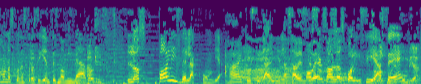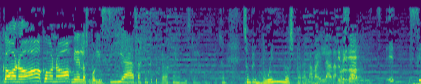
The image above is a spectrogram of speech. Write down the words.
Vámonos con nuestros siguientes nominados. Los polis de la cumbia. Ay, que si Ah, alguien la sabe mover son los policías, Son los ¿eh? ¿Cómo no? ¿Cómo no? Miren, los policías, la gente que trabaja en la industria de la construcción, son re buenos para la bailada. De O verdad. sea, eh, sí,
